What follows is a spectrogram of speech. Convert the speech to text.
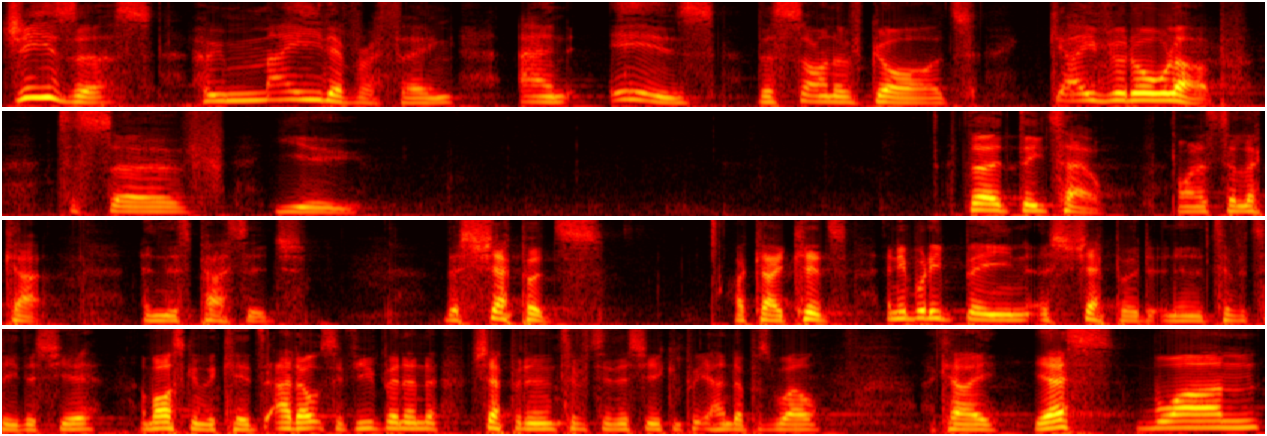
Jesus, who made everything and is the Son of God, gave it all up to serve you. Third detail I want us to look at in this passage the shepherds. Okay, kids, anybody been a shepherd in a nativity this year? I'm asking the kids. Adults, if you've been a shepherd in a nativity this year, you can put your hand up as well. Okay, yes, one,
